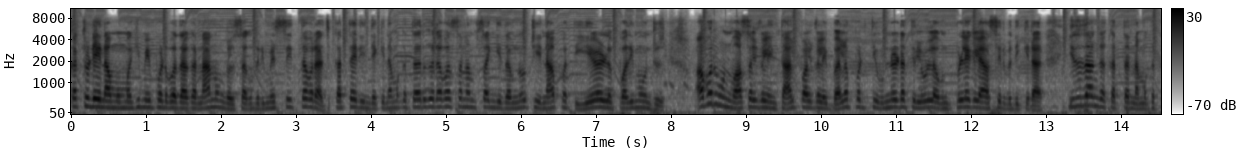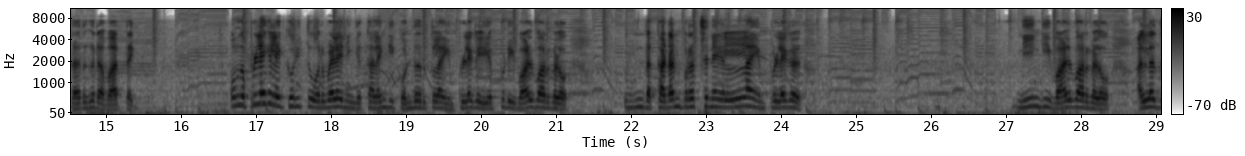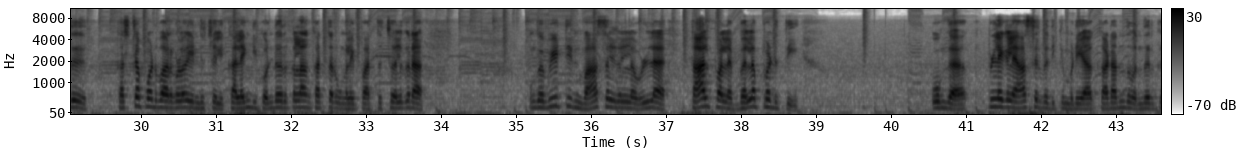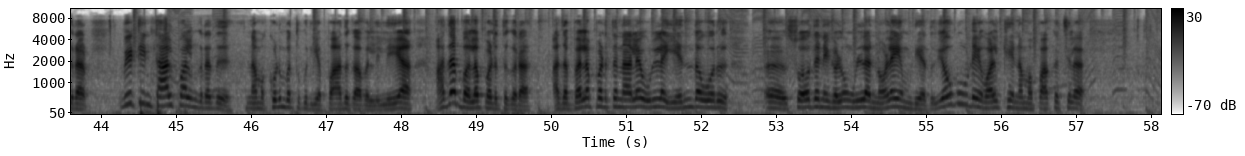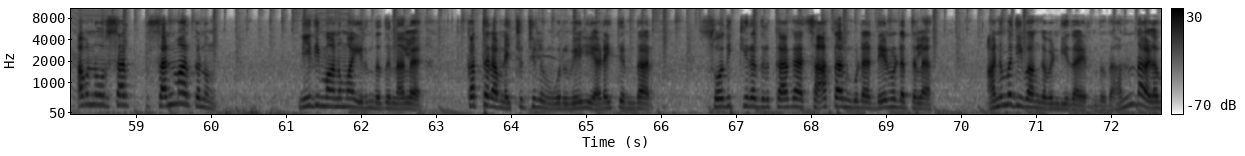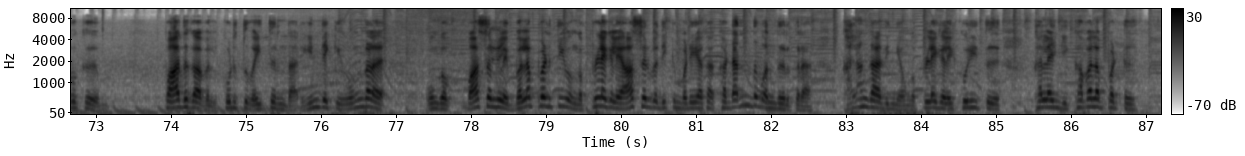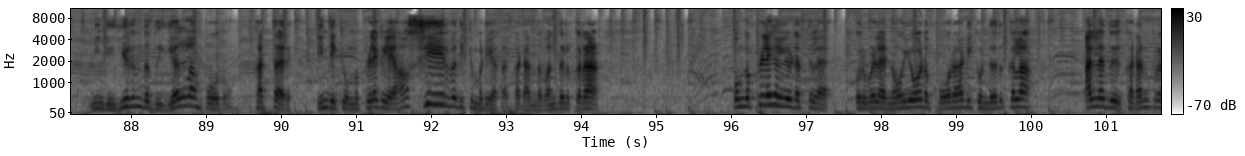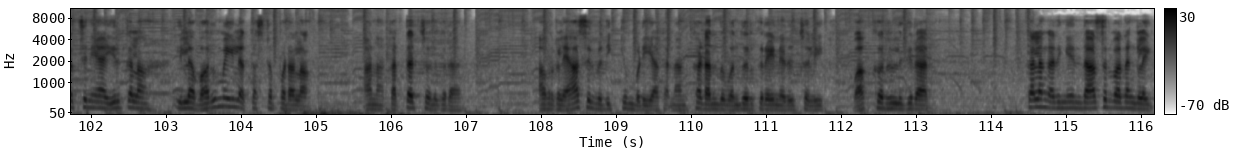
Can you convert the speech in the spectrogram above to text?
கத்துடைய நாமும் மகிமைப்படுவதாக நான் உங்கள் சகோதரி மெஸ்ஸி தவராஜ். கத்தர் இன்றைக்கு நமக்கு தருகிற வசனம் சங்கீதம் நூற்றி நாற்பத்தி ஏழு பதிமூன்று. அவர் உன் வாசல்களின் தாழ்பால்களை பலப்படுத்தி உன்னிடத்தில் உள்ள உன் பிள்ளைகளை ஆசீர்வதிக்கிறார். இதுதாங்க கத்தர் நமக்கு தருகிற வார்த்தை. உங்கள் பிள்ளைகளை குறித்து ஒருவேளை நீங்கள் கலங்கி கொண்டு இருக்கலாம் என் பிள்ளைகள் எப்படி வாழ்வார்களோ இந்த கடன் பிரச்சனைகள்லாம் என் பிள்ளைகள் நீங்கி வாழ்வார்களோ அல்லது கஷ்டப்படுவார்களோ என்று சொல்லி கலங்கி கொண்டு இருக்கலாம் கர்த்தர் உங்களை பார்த்து சொல்கிறார். உங்கள் வீட்டின் வாசல்களில் உள்ள தாழ்பாலை பலப்படுத்தி உங்கள் பிள்ளைகளை ஆசிர்வதிக்கும்படியாக கடந்து வந்திருக்கிறார். வீட்டின் தாழ்பால்ங்கிறது நம்ம குடும்பத்துக்குரிய பாதுகாவல் இல்லையா? அதை பலப்படுத்துகிறார். அதை பலப்படுத்தினாலே உள்ள எந்த ஒரு சோதனைகளும் உள்ள நுழைய முடியாது. யோபுடைய வாழ்க்கையை நம்ம பார்க்கச்சில அவன் ஒரு சர் சன்மார்க்கனும் நீதிமானுமாய் இருந்ததுனால கத்தர் அவனை சுற்றிலும் ஒரு வேலி அடைத்திருந்தார். சோதிக்கிறதற்காக சாத்தான் கூட தேவனிடத்தில் அனுமதி வாங்க வேண்டியதாக இருந்தது. அந்த அளவுக்கு பாதுகாவல் கொடுத்து வைத்திருந்தார். இன்றைக்கு உங்களை உங்கள் வாசல்களை பலப்படுத்தி உங்கள் பிள்ளைகளை ஆசிர்வதிக்கும்படியாக கடந்து வந்திருக்கிறார். கலங்காதீங்க. உங்கள் பிள்ளைகளை குறித்து கலங்கி கவலைப்பட்டு நீங்கள் இருந்தது எல்லாம் போதும். கத்தர் இன்றைக்கு உங்கள் பிள்ளைகளை ஆசீர்வதிக்கும்படியாக கடந்து வந்திருக்கிறார். உங்கள் பிள்ளைகளிடத்தில் ஒருவேளை நோயோடு போராடி கொண்டு இருக்கலாம் அல்லது கடன் பிரச்சனையாக இருக்கலாம் இல்லை வறுமையில் கஷ்டப்படலாம். ஆனால் கத்தர் சொல்கிறார் அவர்களை ஆசிர்வதிக்கும்படியாக நான் கடந்து வந்திருக்கிறேன் என்று சொல்லி வாக்கருளுகிறார். கலங்காதீங்க இந்த ஆசிர்வாதங்களை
